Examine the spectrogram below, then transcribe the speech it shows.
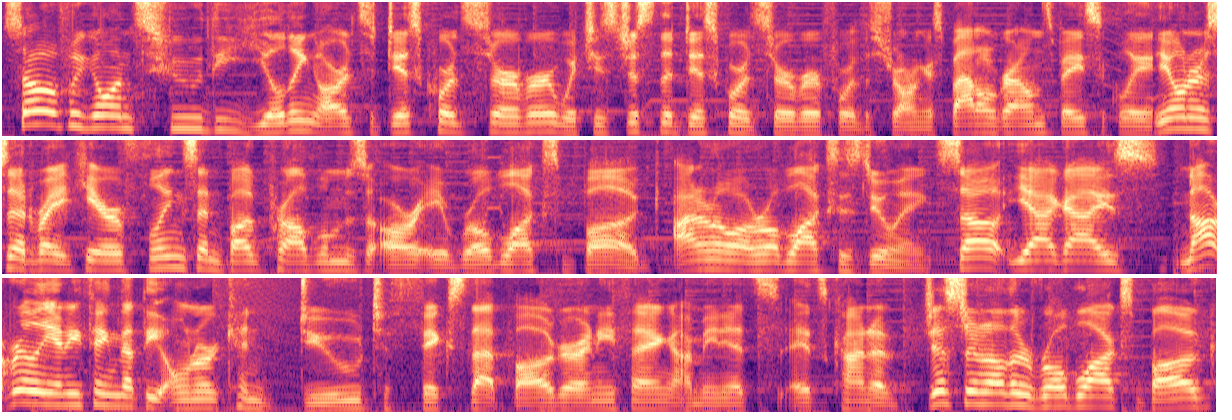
So if we go into the Yielding Arts Discord server, which is just the Discord server for the strongest battlegrounds basically, the owner said right here, flings and bug problems are a Roblox bug. I don't know what Roblox is doing. So yeah, guys, not really anything that the owner can do to fix that bug or anything. I mean, it's it's kind of just another Roblox bug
